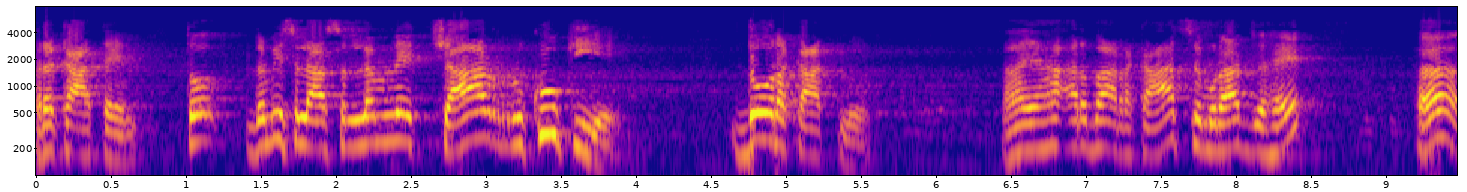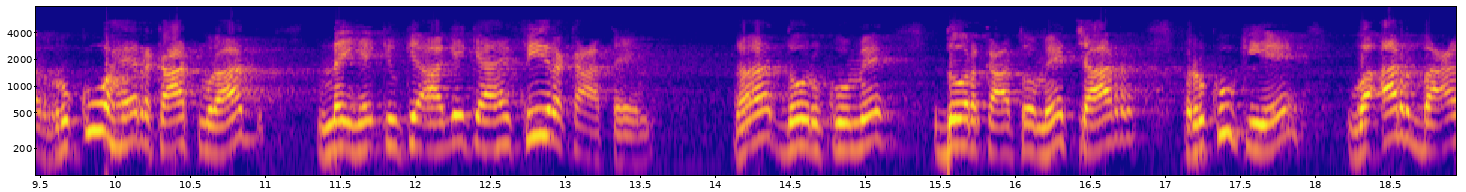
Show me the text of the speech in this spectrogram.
رکعتین۔ تو نبی صلی اللہ علیہ وسلم نے چار رکو کیے دو رکعت میں۔ ہاں یہاں اربع رکعات سے مراد جو ہے رکو ہے، رکعت مراد نہیں ہے، کیونکہ آگے کیا ہے؟ فی رکعتین۔ دو رکو میں، دو رکعتوں میں چار رکو کیے۔ وہ اربا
